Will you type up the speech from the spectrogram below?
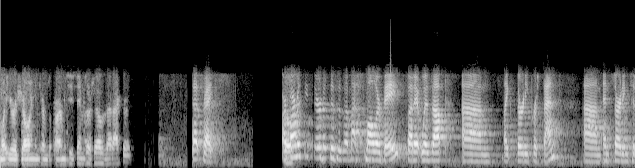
what you were showing in terms of pharmacy same-store sales. Is that accurate? That's right. Our pharmacy services is a much smaller base, but it was up, um, like 30%, um, and starting to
